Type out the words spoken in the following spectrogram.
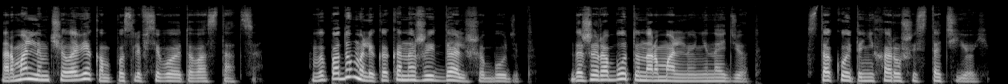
нормальным человеком после всего этого остаться. Вы подумали, как она жить дальше будет? Даже работу нормальную не найдет. С такой-то нехорошей статьей.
